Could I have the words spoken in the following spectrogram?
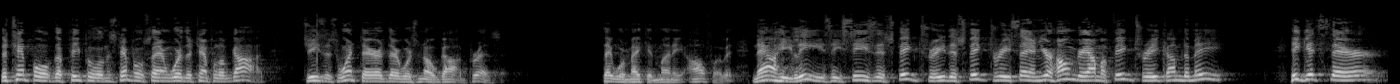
The temple, the people in the temple saying we're the temple of God. Jesus went there, there was no God present. They were making money off of it. Now he leaves, he sees this fig tree, this fig tree saying, you're hungry, I'm a fig tree, come to me. He gets there,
